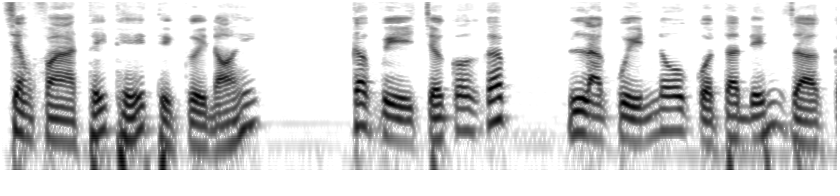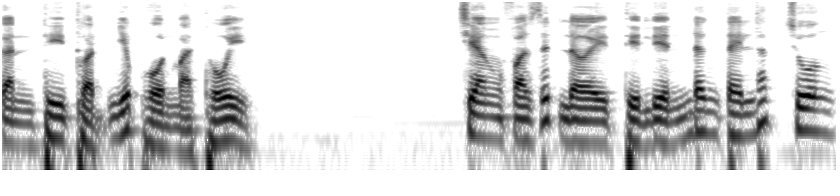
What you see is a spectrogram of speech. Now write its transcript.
Trang pha thấy thế thì cười nói, các vị chớ có gấp, là quỷ nô của ta đến giờ cần thi thuật nhiếp hồn mà thôi. Chàng pha dứt lời thì liền nâng tay lắc chuông.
